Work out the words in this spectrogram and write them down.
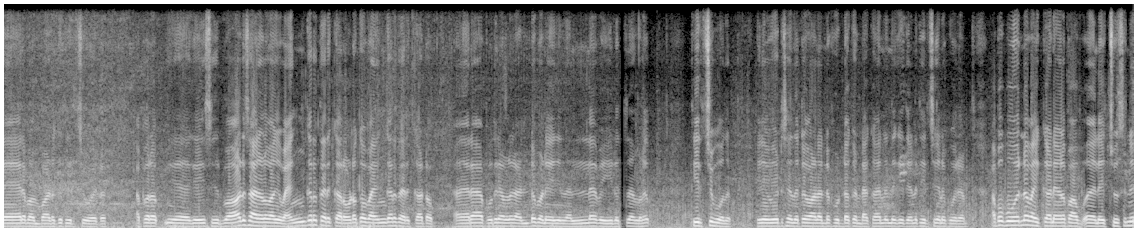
നേരെ മമ്പാടക്ക് തിരിച്ചു പോയിട്ട്. അപ്പുറം ഗേസ് ഒരുപാട് സാധനങ്ങൾ വാങ്ങി. ഭയങ്കര തിരക്കാണ് റോഡൊക്കെ ഭയങ്കര തിരക്കാട്ടോ നേരെ അപ്പോൾ ഞങ്ങൾ രണ്ട് മണി കഴിഞ്ഞ് നല്ല വെയിലത്ത് ഞങ്ങൾ തിരിച്ചു പോന്നു. ഇനി വീട്ടിൽ ചെന്നിട്ട് വേണമല്ലോ ഫുഡൊക്കെ ഉണ്ടാക്കാനെന്ന് കരുതിയാണ് തിരിച്ചിങ്ങനെ പോരാം. അപ്പോൾ പോരുന്ന വൈക്കാണ് ഞങ്ങൾ ലച്ചൂസിന്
